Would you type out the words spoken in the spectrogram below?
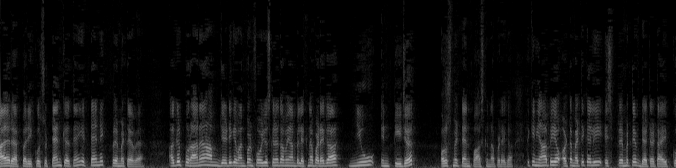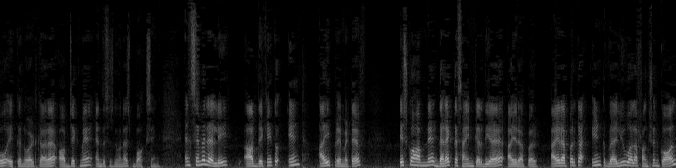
I wrapper equal to ten کرتے ہیں، یہ ٹین ایک پریمیٹو ہے۔ اگر پرانا ہم جے ڈی کے 1.4 یوز کریں تو ہمیں یہاں پہ لکھنا پڑے گا نیو انٹیجر اور اس میں ٹین پاس کرنا پڑے گا۔ لیکن یہاں پہ یہ آٹومیٹیکلی اس پریمیٹو ڈیٹا ٹائپ کو ایک کنورٹ کر رہا ہے آبجیکٹ میں and this is known as boxing and similarly آپ دیکھیں تو انٹ آئی پریمیٹو اس کو ہم نے ڈائریکٹ اسائن کر دیا ہے آئی ریپر آئی ریپر کا انٹ ویلو والا فنکشن کال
